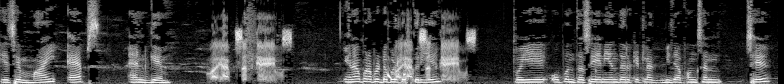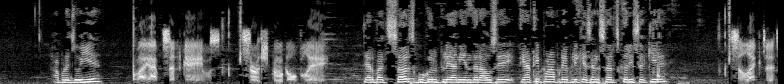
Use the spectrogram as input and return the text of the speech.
એ છે my apps and game My apps and games. એના ઉપર આપણે ડબલ My ટેપ apps કરીએ and games. તો એ ઓપન થશે એની અંદર કેટલાક બીજા ફંક્શન છે આપણે જોઈએ My apps and games. Search Google Play. ત્યારબાદ સર્ચ ગૂગલ પ્લે આની અંદર આવશે. ત્યાંથી પણ આપણે એપ્લિકેશન સર્ચ કરી શકીએ. સિલેક્ટેડ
